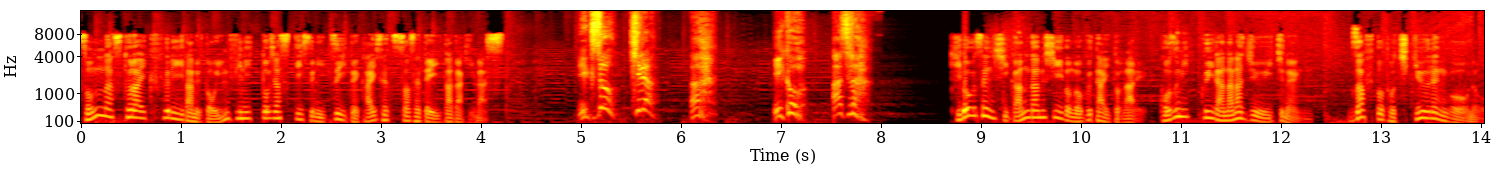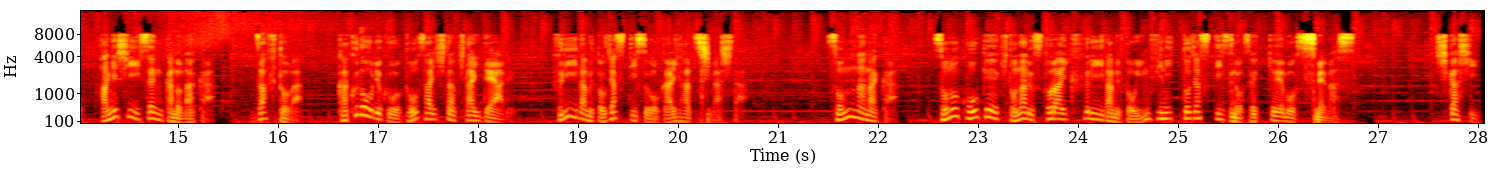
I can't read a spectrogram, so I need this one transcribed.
そんなストライクフリーダムとインフィニットジャスティスについて解説させていただきます。行くぞキラあ行こうアスラン！機動戦士ガンダムシードの舞台となるコズミックイラ71年。ザフトと地球連合の激しい戦火の中ザフトは核動力を搭載した機体であるフリーダムとジャスティスを開発しました。そんな中その後継機となるストライクフリーダムとインフィニットジャスティスの設計も進めます。しかし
